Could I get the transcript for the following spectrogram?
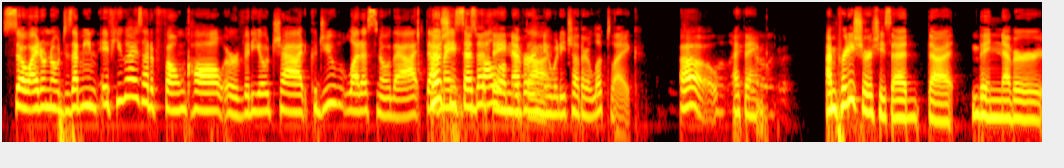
So I don't know. Does that mean if you guys had a phone call or a video chat, could you let us know that? that no, might she said that they never that. knew what each other looked like. Oh, I think. I'm pretty sure she said that they never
